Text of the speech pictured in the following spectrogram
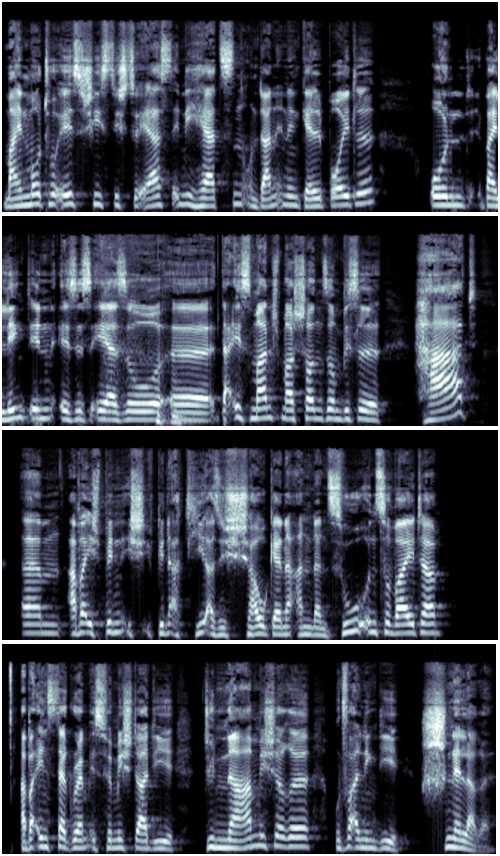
Mein Motto ist, schieß dich zuerst in die Herzen und dann in den Geldbeutel. Und bei LinkedIn ist es eher so, äh, da ist manchmal schon so ein bisschen hart, ähm, aber ich bin, ich, ich bin aktiv, also ich schaue gerne anderen zu und so weiter. Aber Instagram ist für mich da die dynamischere und vor allen Dingen die schnellere.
